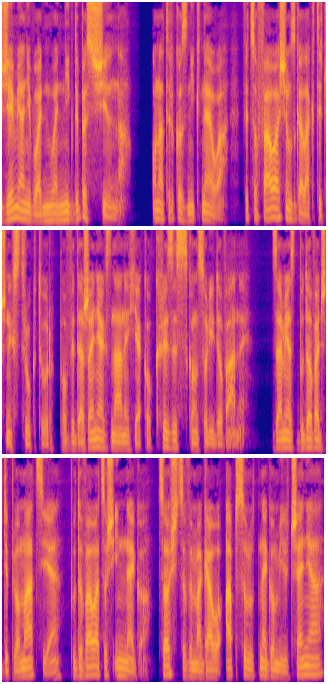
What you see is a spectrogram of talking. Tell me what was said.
Ziemia nie była nigdy bezsilna. Ona tylko zniknęła, wycofała się z galaktycznych struktur po wydarzeniach znanych jako kryzys skonsolidowany. Zamiast budować dyplomację, budowała coś innego, coś, co wymagało absolutnego milczenia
